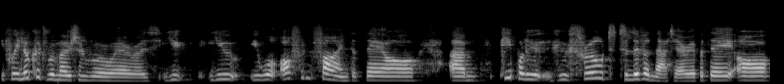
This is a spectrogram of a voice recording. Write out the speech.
if we look at remote and rural areas, you you you will often find that there are um, people who who are thrilled to live in that area, but they are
